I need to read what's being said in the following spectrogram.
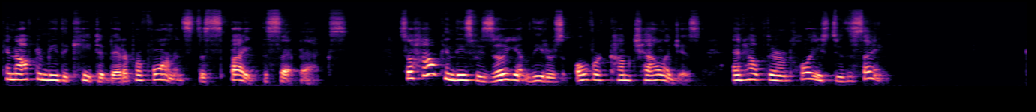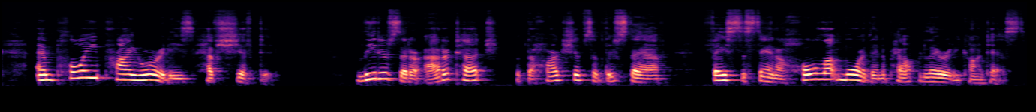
can often be the key to better performance despite the setbacks. So, how can these resilient leaders overcome challenges and help their employees do the same? Employee priorities have shifted. Leaders that are out of touch with the hardships of their staff faced to stand a whole lot more than a popularity contest.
